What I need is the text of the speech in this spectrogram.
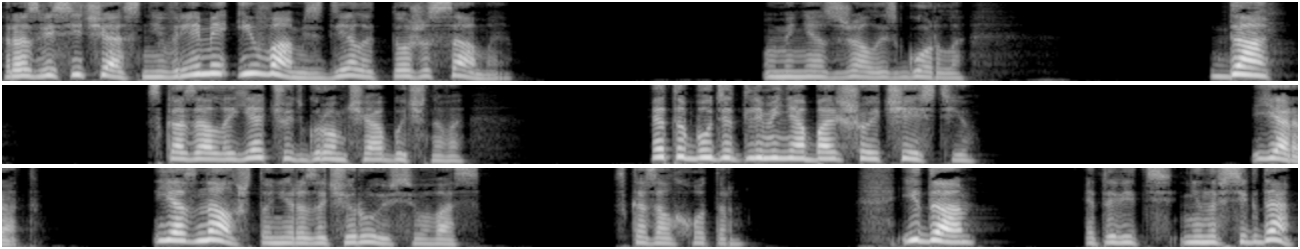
Разве сейчас не время и вам сделать то же самое? У меня сжалось горло. «Да», — сказала я чуть громче обычного, — это будет для меня большой честью. Я рад. Я знал, что не разочаруюсь в вас, сказал Хоторн. И да, это ведь не навсегда.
